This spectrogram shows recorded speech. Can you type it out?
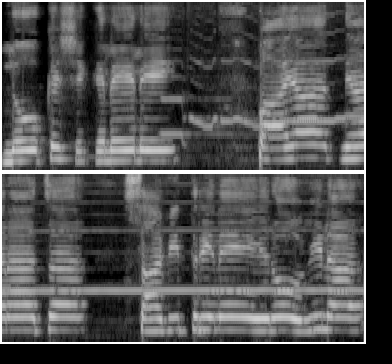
लोक शिकलेले. पाया ज्ञानाचा सावित्रीने रोविला.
